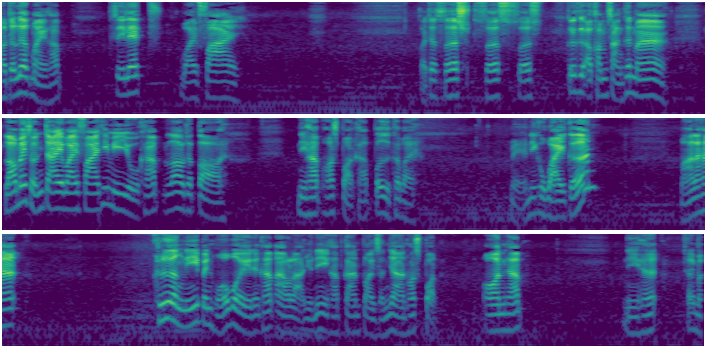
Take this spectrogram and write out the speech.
เราจะเลือกใหม่ครับ select Wi-Fi ก็จะ search search search ก็คือเอาคำสั่งขึ้นมา เราไม่สนใจ Wi-Fi ที่มีอยู่ครับ เราจะต่อ นี่ครับ hotspot ครับ ปืดเข้าไป แหม นี่ก็ไวเกิน มาแล้วฮะ เครื่องนี้เป็นหัวเว่ยนะครับเอาล่ะอยู่นี่ครับ การปล่อยสัญญาณ hotspot on ครับ นี่ฮะ ใช่ไหม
